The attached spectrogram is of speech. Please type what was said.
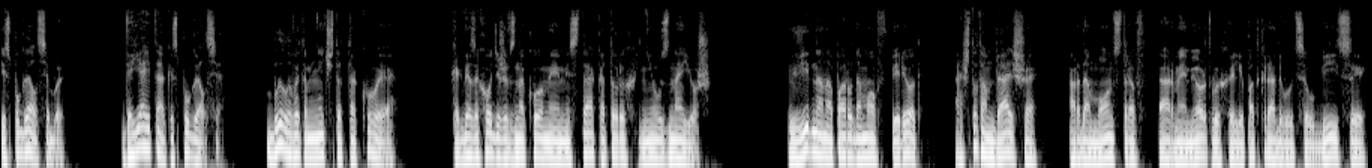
испугался бы. Да я и так испугался. Было в этом нечто такое, когда заходишь в знакомые места, которых не узнаешь. Видно на пару домов вперед, а что там дальше? Орда монстров, армия мертвых или подкрадываются убийцы?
